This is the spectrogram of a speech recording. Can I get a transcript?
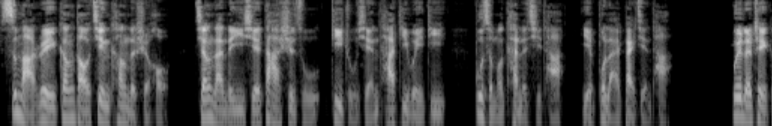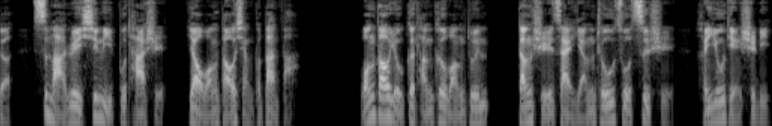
司马睿刚到建康的时候，江南的一些大氏族地主嫌他地位低，不怎么看得起他，也不来拜见他。为了这个，司马睿心里不踏实，要王导想个办法。王导有个堂哥王敦，当时在扬州做刺史，很有点势力。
